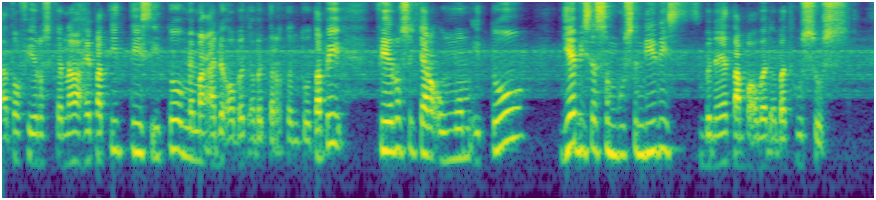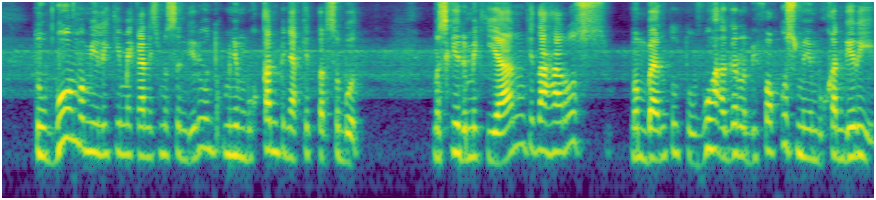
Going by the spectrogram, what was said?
atau virus kena hepatitis itu memang ada obat-obat tertentu. Tapi virus secara umum itu dia bisa sembuh sendiri sebenarnya tanpa obat-obat khusus. Tubuh memiliki mekanisme sendiri untuk menyembuhkan penyakit tersebut. Meski demikian, kita harus membantu tubuh agar lebih fokus menyembuhkan diri.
